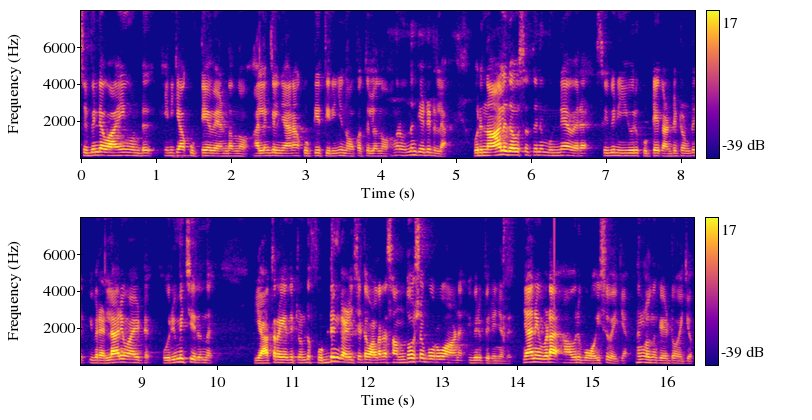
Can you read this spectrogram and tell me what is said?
സിബിന്റെ വായും കൊണ്ട് എനിക്ക് ആ കുട്ടിയെ വേണ്ടെന്നോ അല്ലെങ്കിൽ ഞാൻ ആ കുട്ടിയെ തിരിഞ്ഞു നോക്കത്തില്ലെന്നോ അങ്ങനെ ഒന്നും കേട്ടിട്ടില്ല. ഒരു നാല് ദിവസത്തിന് മുന്നേ വരെ സിബിൻ ഈ ഒരു കുട്ടിയെ കണ്ടിട്ടുണ്ട്. ഇവരെല്ലാവരുമായിട്ട് ഒരുമിച്ചിരുന്ന് യാത്ര ചെയ്തിട്ടുണ്ട്. ഫുഡും കഴിച്ചിട്ട് വളരെ സന്തോഷപൂർവമാണ് ഇവർ പിരിഞ്ഞത്. ഞാൻ ഇവിടെ ആ ഒരു വോയിസ് വയ്ക്കാം. നിങ്ങളൊന്ന് കേട്ട് വയ്ക്കും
